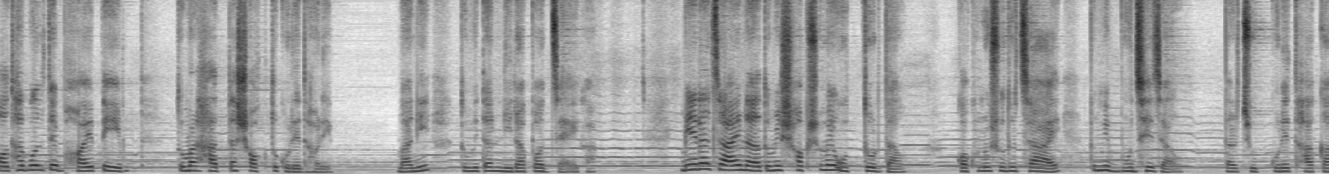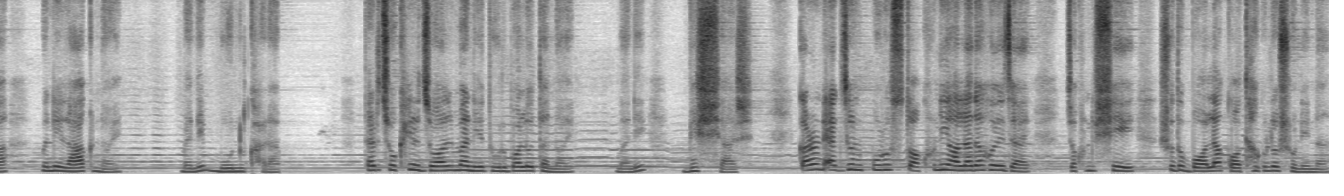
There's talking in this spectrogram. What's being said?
কথা বলতে ভয় পেয়ে তোমার হাতটা শক্ত করে ধরে মানে তুমি তার নিরাপদ জায়গা। মেয়েরা চায় না তুমি সবসময় উত্তর দাও, কখনো শুধু চায় তুমি বুঝে যাও, তার চুপ করে থাকা মানে রাগ নয় মানে মন খারাপ। তার চোখের জল মানে দুর্বলতা নয় মানে বিশ্বাস। কারণ একজন পুরুষ তখনই আলাদা হয়ে যায় যখন সে শুধু বলা কথাগুলো শোনে না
